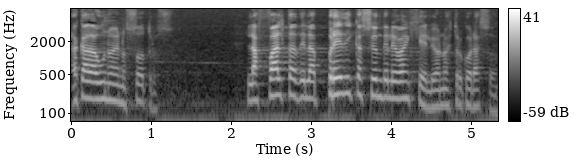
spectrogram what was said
a cada uno de nosotros. La falta de la predicación del Evangelio a nuestro corazón.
